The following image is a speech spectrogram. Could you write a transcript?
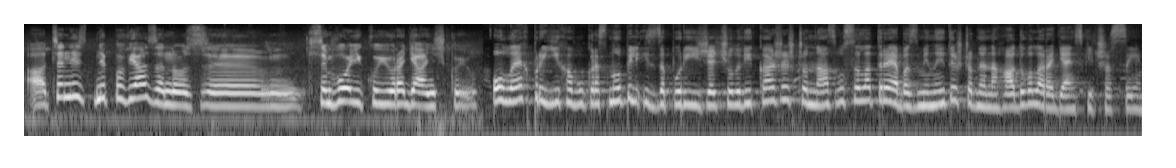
А це не, не пов'язано з е, символікою радянською. Олег приїхав у Краснопіль із Запоріжжя. Чоловік каже, що назву села треба змінити, щоб не нагадувала радянські часи.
